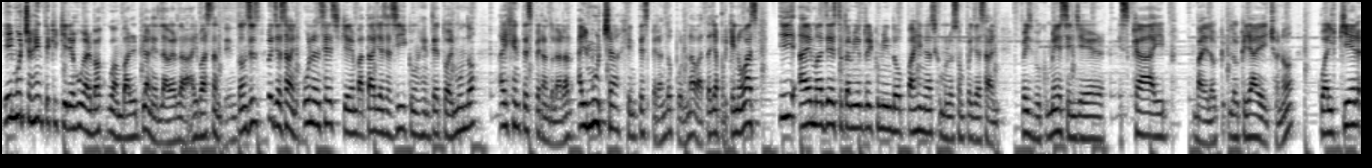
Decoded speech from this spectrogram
y hay mucha gente que quiere jugar Bakugan Battle Planet, la verdad, hay bastante. Entonces, pues ya saben, únanse si quieren batallas así con gente de todo el mundo. Hay gente esperando, la verdad, hay mucha gente esperando por una batalla, ¿por qué no vas? Y además de esto también recomiendo páginas como lo son, pues ya saben, Facebook Messenger, Skype, vale, lo, lo que ya he dicho, ¿no? Cualquier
